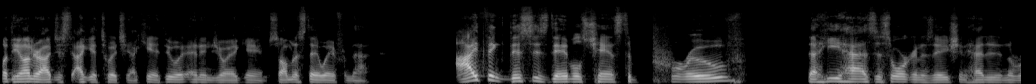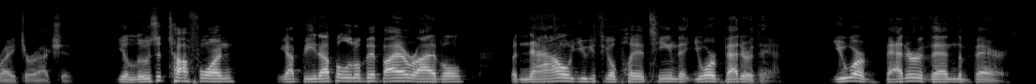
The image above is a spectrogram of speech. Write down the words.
But the under, I just I get twitchy. I can't do it and enjoy a game. So I'm gonna stay away from that. I think this is Daboll's chance to prove that he has this organization headed in the right direction. You lose a tough one. You got beat up a little bit by a rival, but now you get to go play a team that you're better than. You are better than the Bears.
